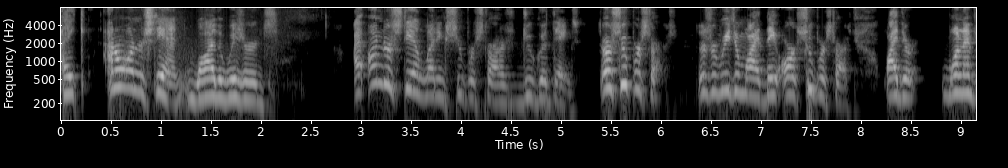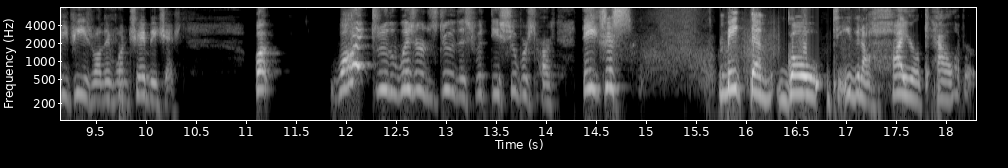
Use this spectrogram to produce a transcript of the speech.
Like, I don't understand why the Wizards. I understand letting superstars do good things. They're superstars. There's a reason why they are superstars. Why they're won MVPs, why they've won championships. But why do the Wizards do this with these superstars? They just make them go to even a higher caliber.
